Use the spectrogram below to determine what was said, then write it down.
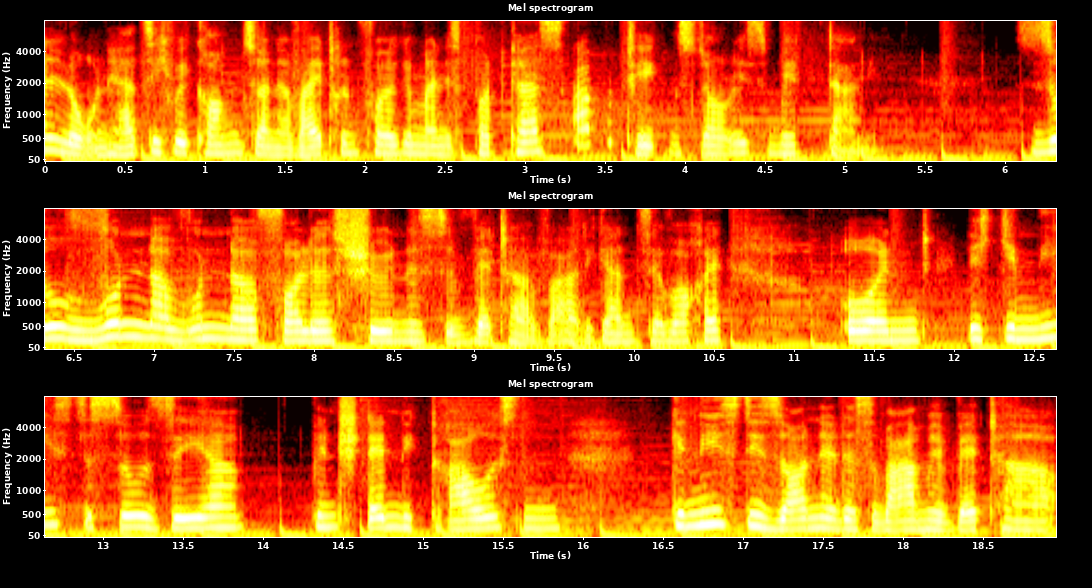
Hallo und herzlich willkommen zu einer weiteren Folge meines Podcasts Apotheken Stories mit Dani. So wunder, wundervolles, schönes Wetter war die ganze Woche und ich genieße es so sehr, bin ständig draußen, genieße die Sonne, das warme Wetter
